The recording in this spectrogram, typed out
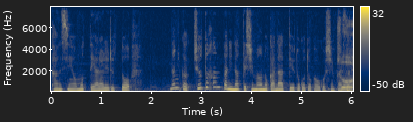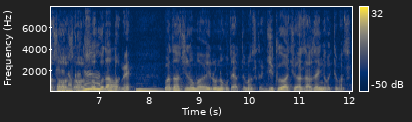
関心を持ってやられると何か中途半端になってしまうのかなっていうところとかをご心配されてるのかなと。そうそうそう。そこだとね。うん私の場合はいろんなことやってますけど軸足は座禅に置いてます。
